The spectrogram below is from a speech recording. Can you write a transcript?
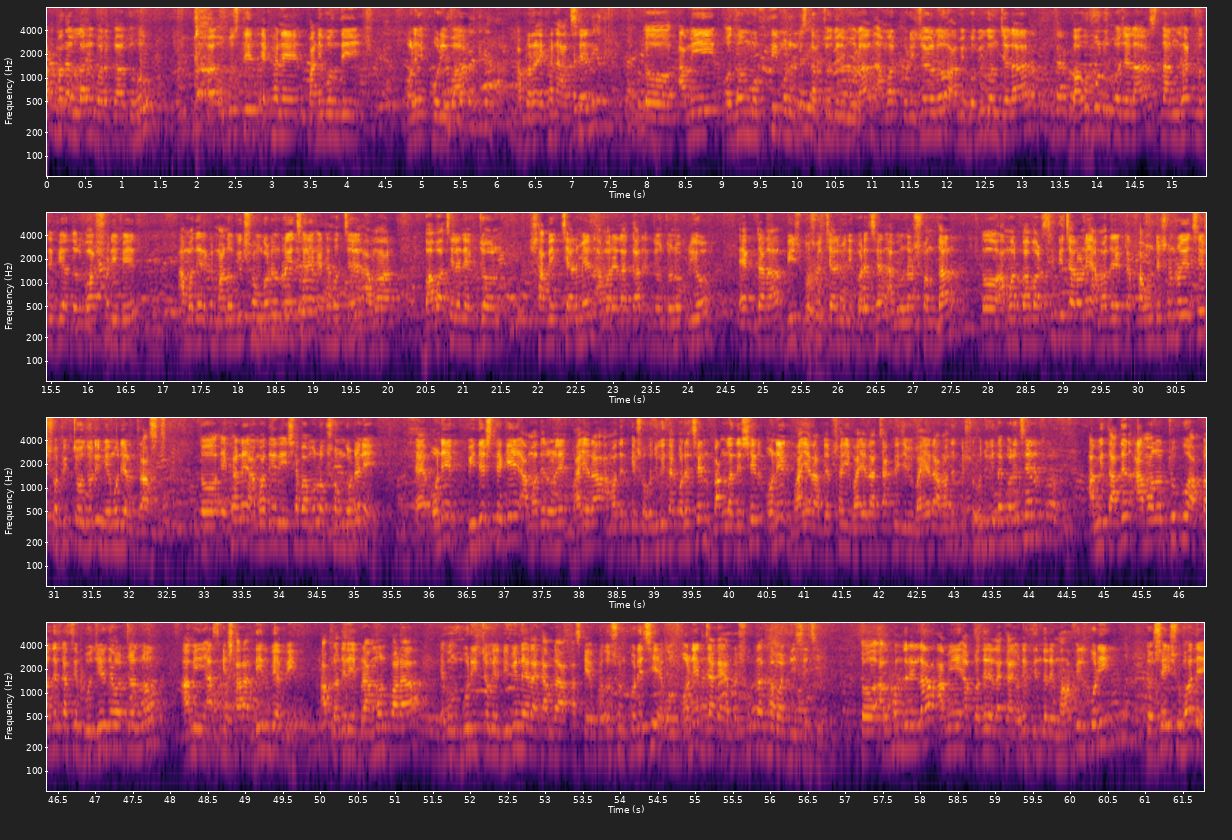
রহমতুল্লাহ বরকাতুহ। উপস্থিত এখানে পানিবন্দি অনেক পরিবার আপনারা এখানে আছেন। তো আমি অধম মুফতি মনিরুল ইসলাম চৌধুরী মুরাদ। আমার পরিচয় হলো, আমি হবিগঞ্জ জেলার বাহুবল উপজেলার স্নানঘাট লতিফিয়া দরবার শরীফের আমাদের একটা মানবিক সংগঠন রয়েছে। এটা হচ্ছে আমার বাবা ছিলেন একজন সাবেক চেয়ারম্যান। আমার এলাকার একজন জনপ্রিয়। একটানা বিশ বছর চেয়ারম্যানই করেছেন। আমি ওনার সন্তান। তো আমার বাবার স্মৃতিচারণে আমাদের একটা ফাউন্ডেশন রয়েছে, শফিক চৌধুরী মেমোরিয়াল ট্রাস্ট। তো এখানে আমাদের এই সেবামূলক সংগঠনে অনেক বিদেশ থেকে আমাদের অনেক ভাইয়েরা আমাদেরকে সহযোগিতা করেছেন। বাংলাদেশের অনেক ভাইয়েরা, ব্যবসায়ী ভাইয়েরা, চাকরিজীবী ভাইয়েরা আমাদেরকে সহযোগিতা করেছেন। আমি তাদের আমানতটুকু আপনাদের কাছে বুঝিয়ে দেওয়ার জন্য আমি আজকে সারা দিন ব্যাপী আপনাদের এই ব্রাহ্মণপাড়া এবং বুড়িচকের বিভিন্ন এলাকা আমরা আজকে প্রদর্শন করেছি এবং অনেক জায়গায় আমরা শুকনা খাবার দিয়ে এসেছি। তো আলহামদুলিল্লাহ, আমি আপনাদের এলাকায় অনেক দিন ধরে মাহফিল করি। তো সেই সুবাদে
